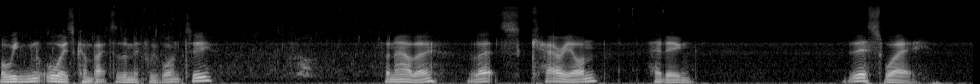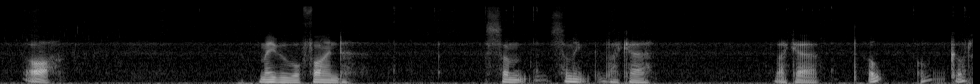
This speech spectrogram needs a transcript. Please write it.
well, we can always come back to them if we want to. For now, though, let's carry on heading this way. Oh. Maybe we'll find some something like a like a oh oh god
